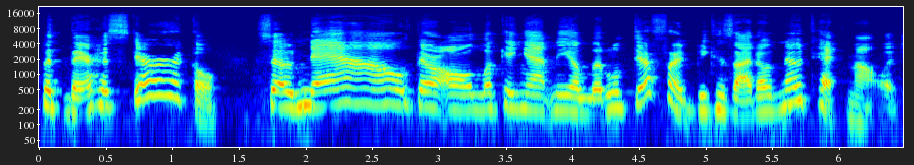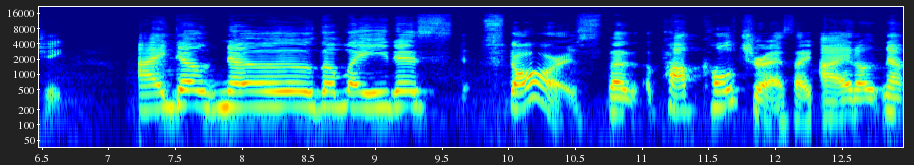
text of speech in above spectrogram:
but they're hysterical. So now they're all looking at me a little different because I don't know technology. I don't know the latest stars, the pop culture as I, I don't know.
